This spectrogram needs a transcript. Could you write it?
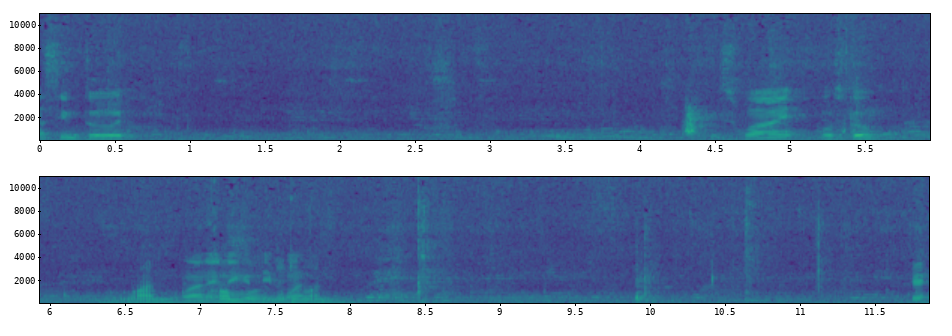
asymptote is y equals to 1, One and negative negative one. 1. okay.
